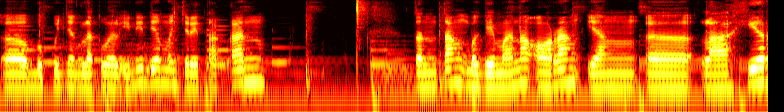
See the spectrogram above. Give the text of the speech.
uh, bukunya Gladwell ini dia menceritakan tentang bagaimana orang yang uh, lahir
